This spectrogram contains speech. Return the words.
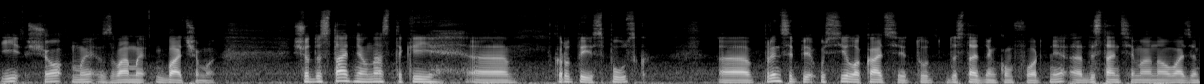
і що ми з вами бачимо? Що достатньо у нас такий е, крутий спуск. Е, В принципі, усі локації тут достатньо комфортні, е, дистанції маю на увазі.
